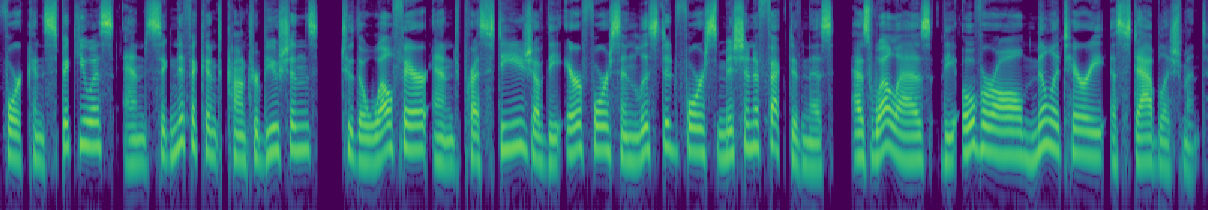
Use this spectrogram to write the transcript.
for conspicuous and significant contributions to the welfare and prestige of the Air Force enlisted force mission effectiveness, as well as the overall military establishment.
